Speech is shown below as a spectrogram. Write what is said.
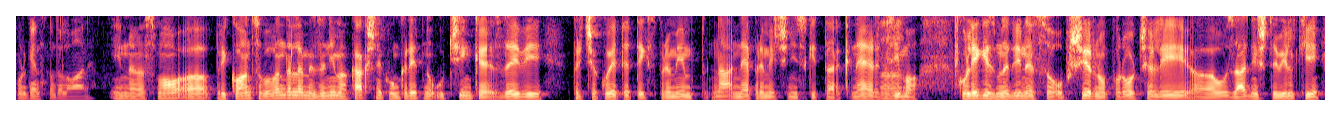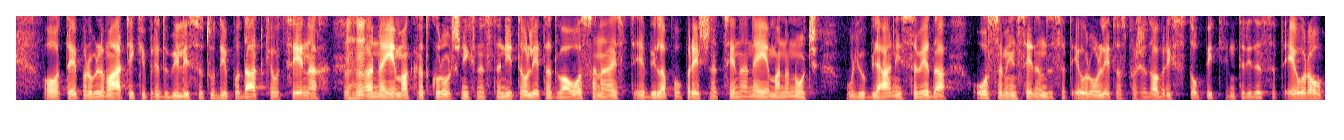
urgentno delovanje. In uh, smo uh, pri koncu, pa vendarle me zanima, kakšne konkretno učinke zdaj vi pričakujete teh sprememb na nepremičninski trg. Ne? Recimo, uh -huh. kolegi iz mladine so obširno poročali uh, v zadnji številki o tej problematiki, pridobili so tudi podatke o cenah uh -huh. uh, najema kratkoročnih nastanitev. Leta 2018 je bila povprečna cena najema na noč v Ljubljani, seveda 78 evrov, letos pa že dobrih 135 evrov.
